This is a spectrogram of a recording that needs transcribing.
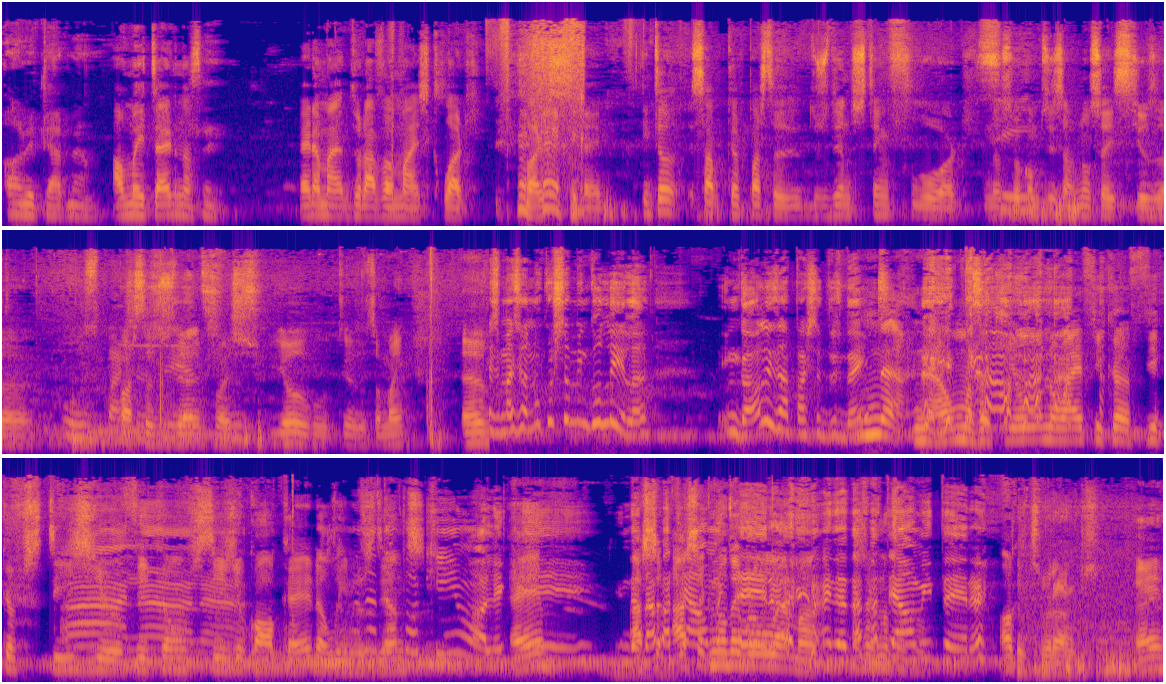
Alma eterna. Alma eterna? Sim. Era mais, durava mais, claro. Claro que sim. Então, sabe que a pasta dos dentes tem flúor na Sim. sua composição. Não sei se usa Uso pasta dos dentes. dentes. Pois, eu uso também. Ah, Mas eu não costumo engoli-la. Engoles a pasta dos dentes? não, não, mas aquilo não é, fica, fica vestígio, Ah, fica um vestígio qualquer ali nos Mas um dentes. pouquinho, olha que É? ainda Acha- dá para ter acha a que alma não tem inteira. problema? Ainda dá Acha que para não ter a tem alma inteira. Dentes brancos. É?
